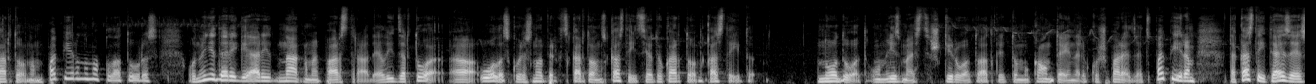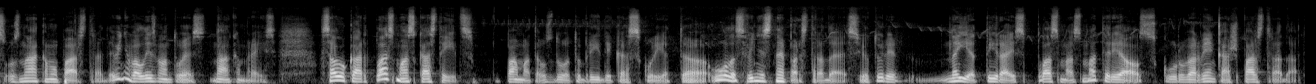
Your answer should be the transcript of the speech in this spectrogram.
kartona un papīra nomenklatūras, un viņa derīga arī nākamajai pārstrādē. Līdz ar to uh, olas, kuras nopirktas kartonas kastītes, ja tu kartonu kastīti nodot un izmest šķirotu atkritumu konteineru, kurš paredzēts papīram, tā kastīte aizies uz nākamo pārstrādi. Viņa vēl izmantojas nākamreiz. Savukārt plasmas kastītes pamata uz dotu brīdi, kas kur iet uh, olas, viņas nepārstrādājas, jo tur ir neiet tīrais plasmas materiāls, kuru var vienkārši pārstrādāt.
